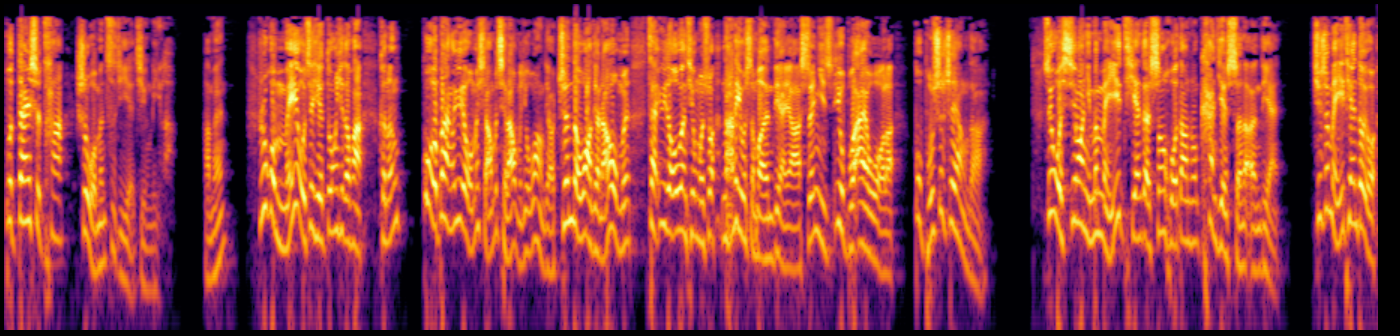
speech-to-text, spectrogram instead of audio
不单是他，是我们自己也经历了。阿门。如果没有这些东西的话，可能过半个月，我们想不起来，我们就忘掉，真的忘掉。然后我们再遇到问题，我们说哪里有什么恩典呀？神，你又不爱我了？不，不是这样的。所以，我希望你们每一天在生活当中看见神的恩典。其实每一天都有，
